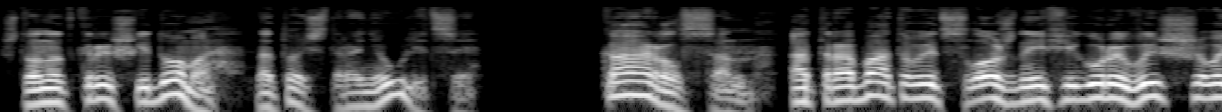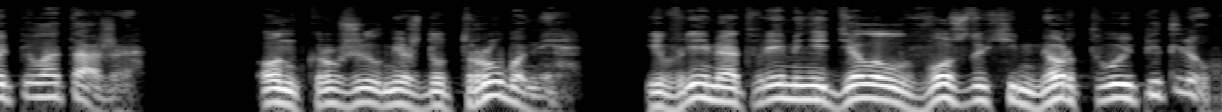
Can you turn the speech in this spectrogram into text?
что над крышей дома, на той стороне улицы, Карлсон отрабатывает сложные фигуры высшего пилотажа. Он кружил между трубами и время от времени делал в воздухе мертвую петлю.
